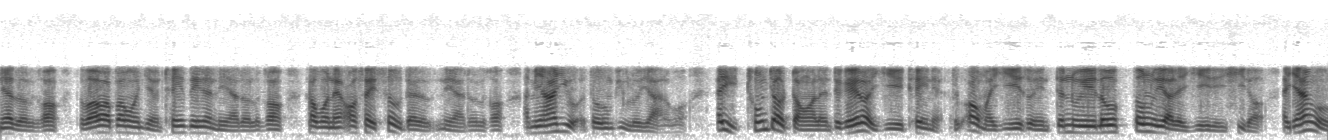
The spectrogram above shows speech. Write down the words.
နဲ့တော့၎င်းသဘာဝပတ်ဝန်းကျင်ထိန်းသိမ်းတဲ့နေရာတော့၎င်းကာဗွန်ဒိုင်အောက်ဆိုက်စုပ်တဲ့နေရာတော့၎င်းအများကြီးကိုအသုံးပြုလို့ရတာပေါ့အဲ့ဒီထုံးကြောက်တောင်ကလည်းတကယ်တော့ရေထိန်းတယ်သူအောက်မှာရေဆိုရင်တနွေလုံးသုံးလို့ရတဲ့ရေတွေရှိတော့အရန်ကို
